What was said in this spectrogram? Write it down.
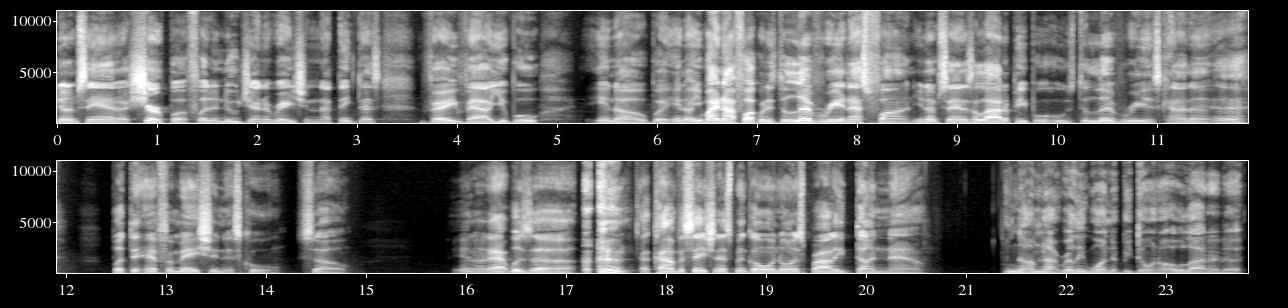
You know what I'm saying? A Sherpa for the new generation. And I think that's very valuable, you know. But, you know, you might not fuck with his delivery, and that's fine. You know what I'm saying? There's a lot of people whose delivery is kind of eh, but the information is cool. So, you know, that was a, a conversation that's been going on. It's probably done now. You know, I'm not really one to be doing a whole lot of the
